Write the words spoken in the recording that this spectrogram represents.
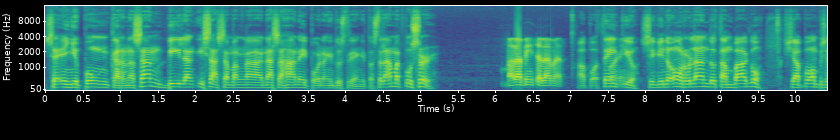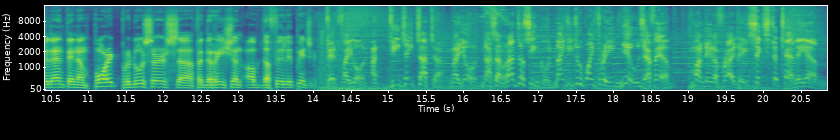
sa inyo pong karanasan bilang isa sa mga nasa hanay po ng industriyang ito. Salamat po sir. Maraming salamat. Apo, thank Morning. you. Si Ginoong Rolando Tambago, siya po ang presidente ng Pork Producers uh, Federation of the Philippines. Ted Filon at DJ Chacha. Ngayon, nasa Radyo 5, 92.3 News FM. Monday to Friday, 6 to 10 a.m.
